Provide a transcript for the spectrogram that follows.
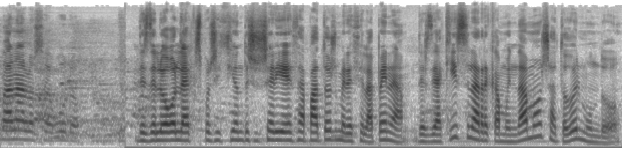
van a lo seguro. Desde luego la exposición de su serie de zapatos merece la pena. Desde aquí se la recomendamos a todo el mundo.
